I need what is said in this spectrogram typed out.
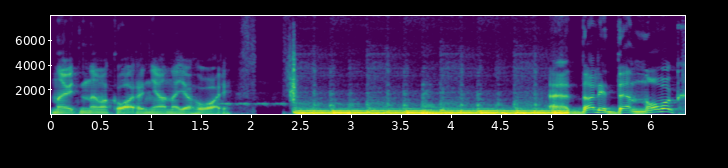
Навіть не на Макларені, а на Ягуарі. Е, Далі Ден Новак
